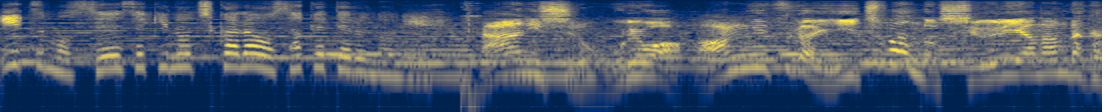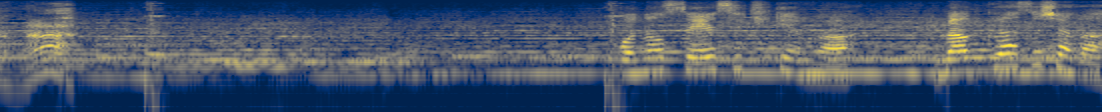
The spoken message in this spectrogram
いつも成績の力を避けてるのに。何しろ俺は暗月が一番の修理屋なんだからなこの成績圏はマックアス社が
